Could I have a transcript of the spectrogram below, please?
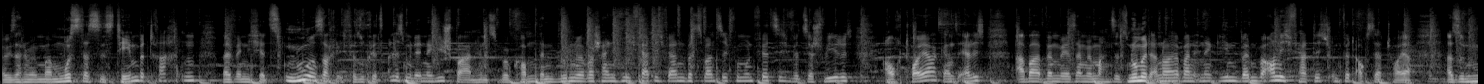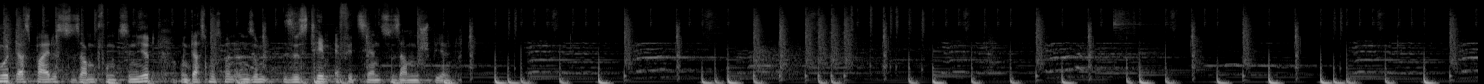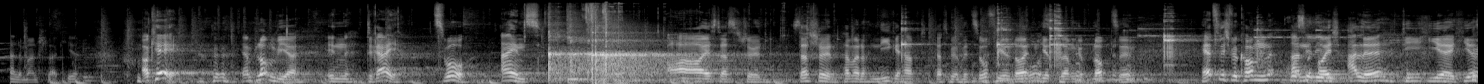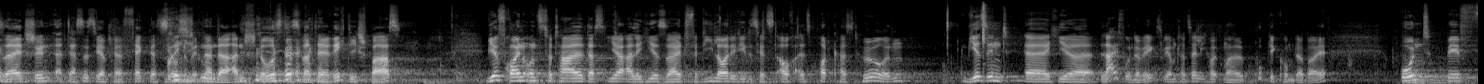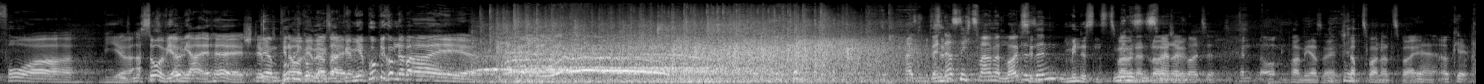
Weil gesagt man muss das System betrachten, weil wenn ich jetzt nur sage, ich versuche jetzt alles mit Energiesparen hinzubekommen, dann würden wir wahrscheinlich nicht fertig werden bis 2045, wird sehr schwierig, auch teuer, ganz ehrlich. Aber wenn wir jetzt sagen, wir machen es jetzt nur mit erneuerbaren Energien, werden wir auch nicht fertig und wird auch sehr teuer. Also nur, dass beides zusammen funktioniert und das muss man in unserem System effizient zusammenspielen. Alle Anschlag hier. Okay, dann ploppen wir in 3, 2, 1. Oh, ist das schön. Ist das schön. Haben wir noch nie gehabt, dass wir mit so vielen Leuten hier zusammen geploppt sind. Herzlich willkommen an euch alle, die ihr hier seid. Schön, äh, das ist ja perfekt, dass ihr miteinander anstoßt. Das macht ja richtig Spaß. Wir freuen uns total, dass ihr alle hier seid. Für die Leute, die das jetzt auch als Podcast hören, wir sind äh, hier live unterwegs. Wir haben tatsächlich heute mal Publikum dabei. Und bevor wir. Ach so, wir haben ja. Äh, stimmt, Wir haben genau. Publikum wir, haben gesagt, dabei. wir haben hier Publikum dabei. Also wenn das nicht 200 Leute sind, sind mindestens 200, mindestens 200 Leute. Leute. Könnten auch ein paar mehr sein. Ich glaube 202. Ja, okay.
